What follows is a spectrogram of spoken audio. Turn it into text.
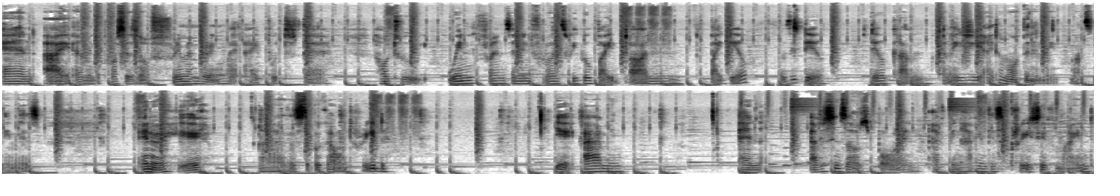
and i am in the process of remembering why i put the how to win friends and influence people by don by dale. Was it dale dale Can Carnegie? i don't know what the name, man's name is anyway yeah uh, that's the book i want to read yeah i mean and ever since i was born i've been having this creative mind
